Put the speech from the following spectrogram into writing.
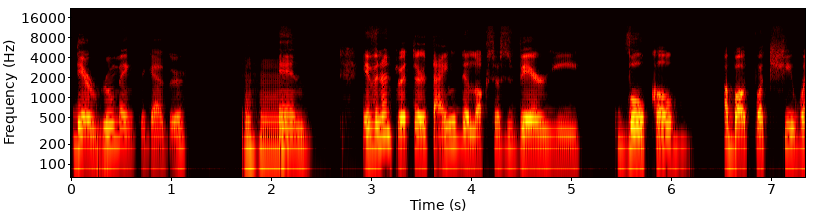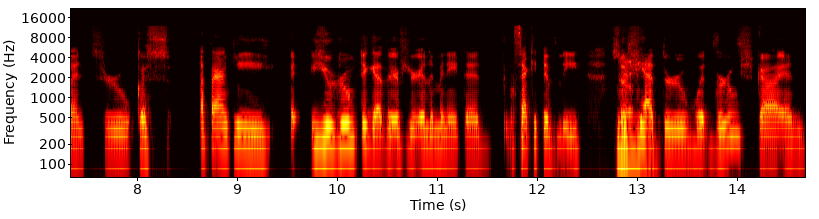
they're rooming together. Mhm. And even on Twitter, Tiny Deluxe was very vocal about what she went through because apparently eh, you room together if you're eliminated consecutively. So Yeah. she had to room with Veruschka, and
